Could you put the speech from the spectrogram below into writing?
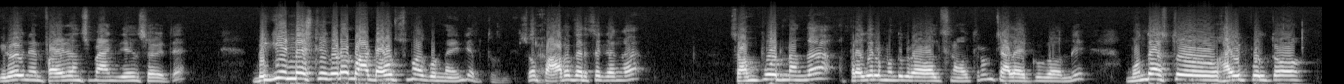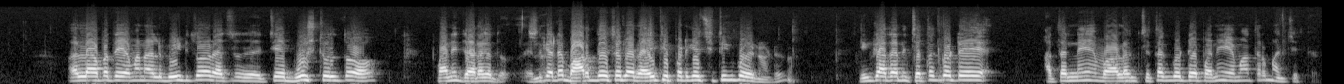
ఈరోజు నేను ఫైనాన్స్ మ్యాగజైన్స్ అయితే బిగ్ ఇండస్ట్రీ కూడా మా డౌట్స్ మాకు ఉన్నాయని చెప్తుంది. సో పారదర్శకంగా సంపూర్ణంగా ప్రజల ముందుకు రావాల్సిన అవసరం చాలా ఎక్కువగా ఉంది. ముందస్తు హైపులతో లేకపోతే ఏమన్నా వీటితో చే బూస్టులతో పని జరగదు. ఎందుకంటే భారతదేశంలో రైతు ఇప్పటికే చితికిపోయినాడు. ఇంకా అతన్ని చితగొట్టే అతన్ని వాళ్ళని చితగొట్టే పని ఏమాత్రం మంచిది కాదు.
